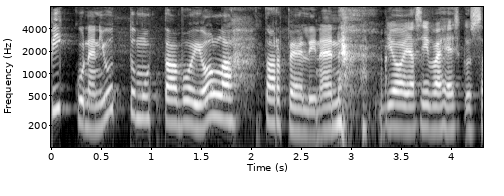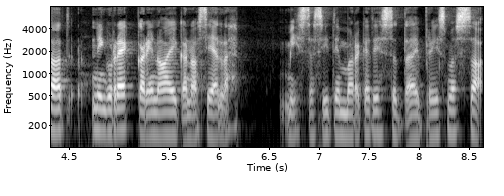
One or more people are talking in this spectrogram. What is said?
pikkunen juttu, mutta voi olla tarpeellinen. Joo, ja siinä vaiheessa, kun sä oot niin rekkarin aikana siellä, missä City Marketissa tai Prismassa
